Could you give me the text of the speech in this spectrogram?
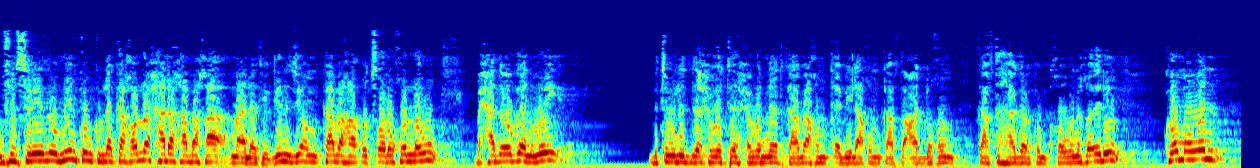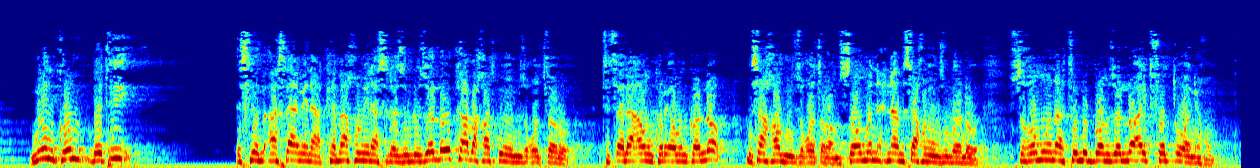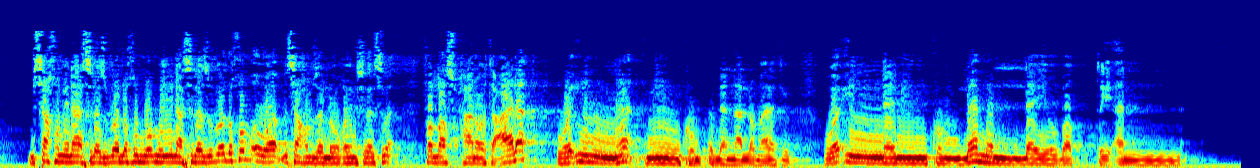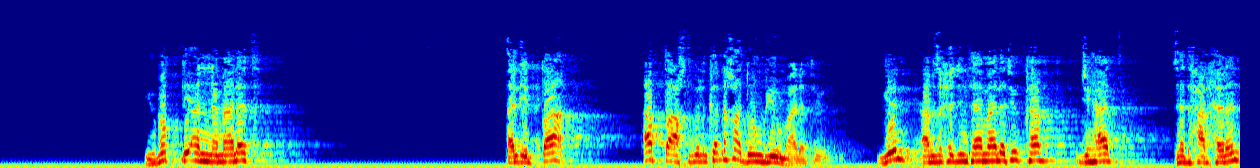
መፈስርየሎ ምንኩም ክብለካ ከሎ ሓደ ካባኻ ማለት እዩ ግን እዚኦም ካባኻ ቁፀሩ ከለዉ ብሓደ ወገን ወይ ብትውልዲ ሕውት ሕውነት ካባኹም ቀቢላኹም ካብቲ ዓድኹም ካብቲ ሃገርኩም ክኸውን ይኽእል እዩ ከምኡ ውን ምንኩም በቲ ኣስላም ኢና ከማኹም ኢና ስለ ዝብሉ ዘለዉ ካባኻትኩም እዮም ዝቁፀሩ እቲ ፀላእ ውን ክሪኦ ውን ከሎ ምሳኸም እዩ ዝቆፅሮም ሶም ን ንሕና ምሳኹም እዮም ዝበለዉ ንስኹም ውን ኣትብልቦም ዘሎ ኣይትፈልጥዎን ኢኹም ምሳኹም ኢና ስለ ዝበልኹም ሙእሚን ኢና ስለ ዝበልኹም እወ ምሳኹም ዘለዎ ኮይኑ ስለ ዝስምዕ ላ ስብሓን ወተላ ወኢነ ሚንኩም እብለና ኣሎ ማለት እዩ ወኢነ ሚንኩም ለመን ለዩበጢአን ዩበጢአና ማለት ኣልእብጣእ ኣብጣኣ ክትብል ከለኻ ደንጉዩ ማለት እዩ ግን ኣብዚ ሕጂ እንታይ ማለት እዩ ካብ ጅሃድ ዘድሓርሕርን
